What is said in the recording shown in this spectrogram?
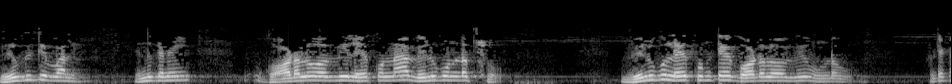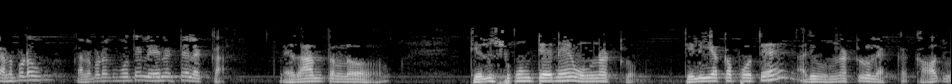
వెలుగుకి ఇవ్వాలి. ఎందుకని? గోడలు అవి లేకున్నా వెలుగు ఉండొచ్చు. వెలుగు లేకుంటే గోడలు అవి ఉండవు. అంటే కనపడవు. కనపడకపోతే లేనట్టే లెక్క. వేదాంతంలో తెలుసుకుంటేనే ఉన్నట్లు. తెలియకపోతే అది ఉన్నట్లు లెక్క కాదు.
